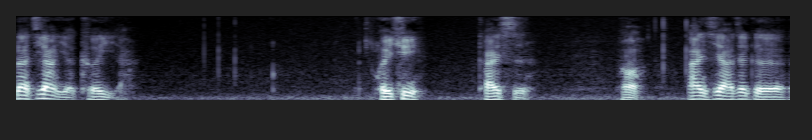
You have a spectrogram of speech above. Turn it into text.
那这样也可以啊。回去，开始，好，按下这个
